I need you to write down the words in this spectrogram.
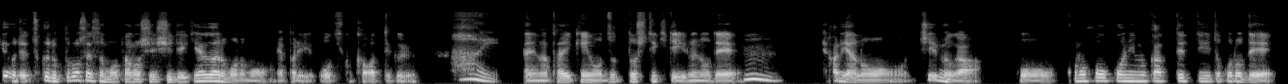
ゲームで作るプロセスも楽しいし、出来上がるものもやっぱり大きく変わってくる、はい。みたいな体験をずっとしてきているので、うん。やはりあの、チームが、こう、この方向に向かってっていうところで、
